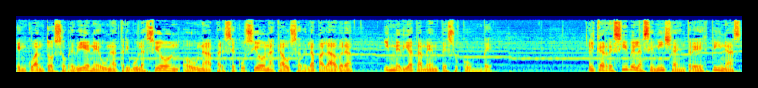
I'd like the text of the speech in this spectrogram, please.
En cuanto sobreviene una tribulación o una persecución a causa de la palabra, inmediatamente sucumbe. El que recibe la semilla entre espinas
